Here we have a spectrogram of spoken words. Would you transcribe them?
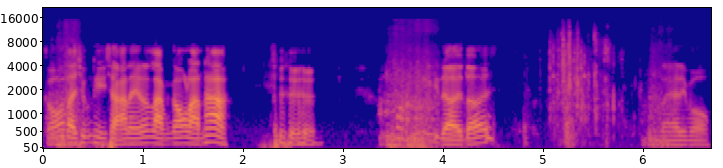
Có tay súng thiên xạ này nó làm ngon lành ha. Đời tới. Lè đi một.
